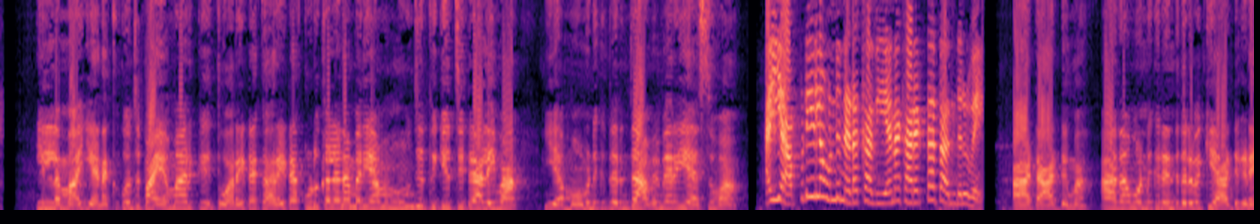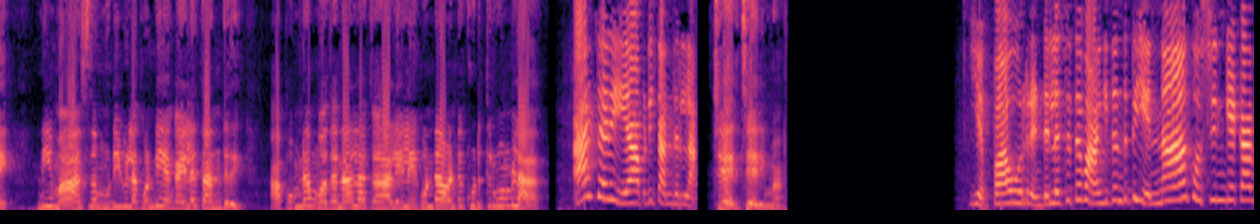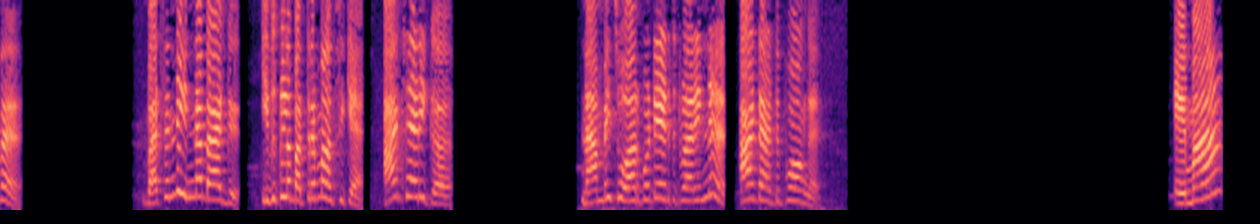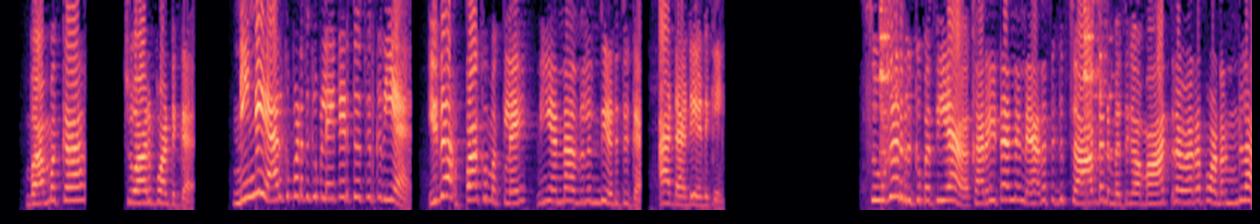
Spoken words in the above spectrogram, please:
இல்லம்மா எனக்கு கொஞ்சம் பயமா இருக்கு. துறையிட்ட கரெக்டா குடுக்கலன்னா மாதிரி அவன் மூஞ்ச தூக்கி வச்சுட்டு அலைவான். என் மோமனுக்கு தெரிஞ்சு அவன் வேற ஏசுவான் ஐயா அப்படியெல்லாம் ஒண்ணு நடக்காது. ஏன்னா கரெக்டா தந்துருவேன். ஆட்டு ஆட்டுமா. அதான் உனக்கு ரெண்டு தடவைக்கு ஆட்டுக்கினேன் நீ மாசம் முடிவுல கொண்டு என் கையில தந்துரு. அப்போம்னா முத நாள் காலையிலேயே கொண்டு அவன்கிட்ட கொடுத்துருவோம்ல? ஆ சரி சரிம்மா. எப்பா ஒரு ரெண்டு லட்சத்தை வாங்கி தந்துட்டு என்ன கொஸ்டின் கேட்காத? வசந்தி என்ன பேக் இதுக்குள்ள பத்திரமா வச்சுக்க. ஆ சரிக்கா நான் போய் சோறு போட்டு எடுத்துட்டு வரேன்னு ஆட்டு ஆட்டு போங்க. ஏமா வாமக்கா சோறு போட்டுக்க நீங்க யாருக்கு போறதுக்கு பிளேட் எடுத்து வச்சிருக்கீங்க இது அப்பாக்கு மக்களே நீ என்ன அதுல இருந்து எடுத்துக்க ஆட்டாடி சுகர் இருக்கு பத்தியா? கரெக்டான நேரத்துக்கு சாப்பிடணும் பத்துக்கா. மாத்திரை வேற போடணும்ல.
